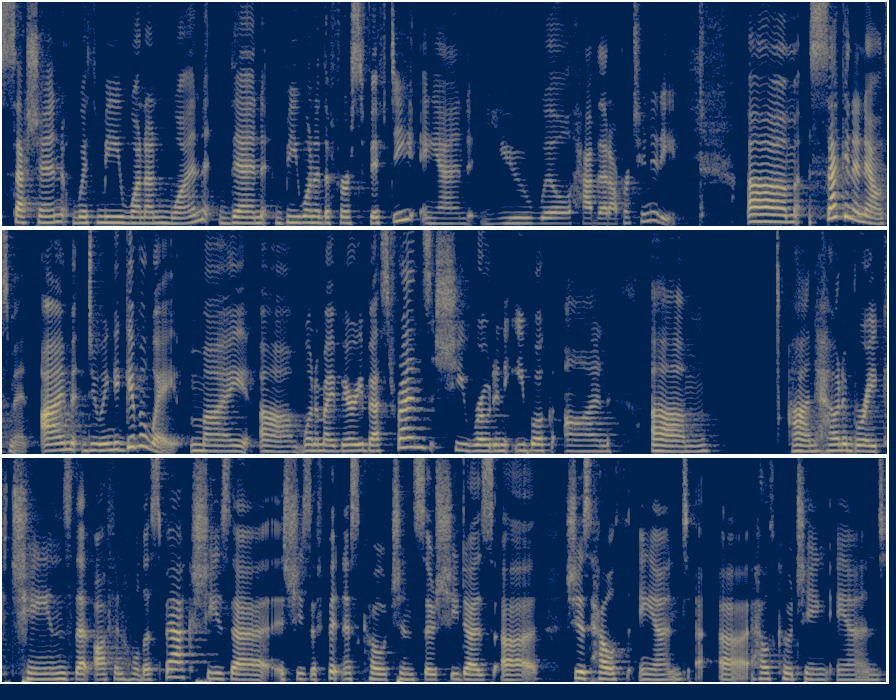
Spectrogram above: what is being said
session with me one on one, then be one of the first 50 and you will have that opportunity. Um, second announcement, I'm doing a giveaway. My um, one of my very best friends, she wrote an ebook on um, on how to break chains that often hold us back. She's a she's a fitness coach, and so she does uh, she does health and uh, health coaching, and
